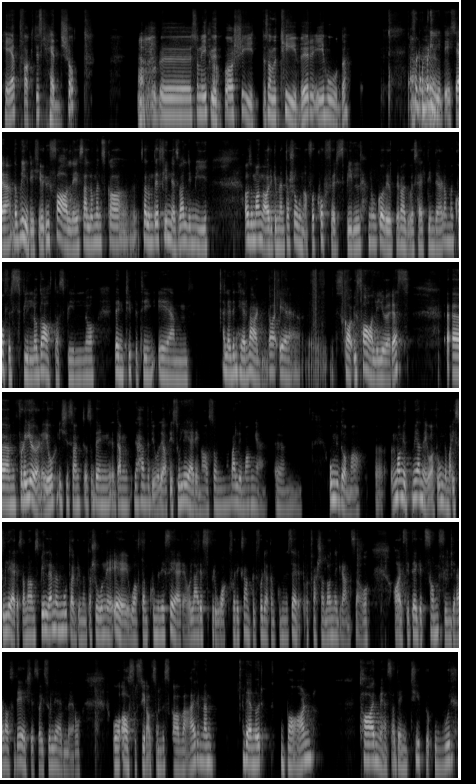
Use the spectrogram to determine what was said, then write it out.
het faktisk Headshot. Ja. Du, som gikk ut på å skyte sånne tyver i hodet. For da blir det ikke, da blir det ikke ufarlig, selv om, en skal, selv om det finnes veldig mye altså mange argumentasjoner for hvorfor spill Nå går vi jo beveger oss helt inn der, da, men hvorfor spill og dataspill og den type ting er Eller denne verden da er, skal ufarliggjøres. Um, for det gjør det jo, ikke sant. Altså den, de, de hevder jo det at isoleringa som veldig mange um, ungdommer Mange mener jo at ungdommer isolerer seg når de spiller, men motargumentasjonen er jo at de kommuniserer og lærer språk, f.eks. For eksempel fordi at de kommuniserer på tvers av landegrenser og har sitt eget samfunn der. Da. Så det er ikke så isolerende og, og asosialt som det skal være. Men det er når barn tar med seg den type ord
